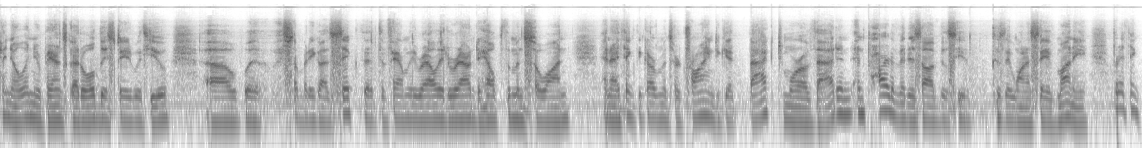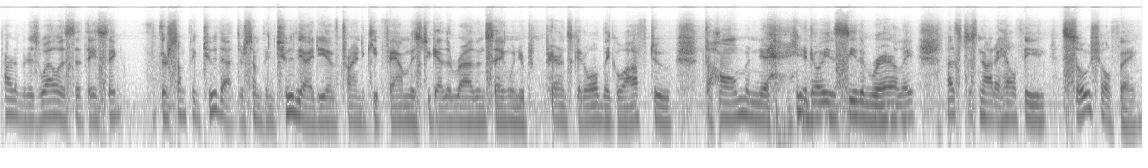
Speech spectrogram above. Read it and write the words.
I know when your parents got old, they stayed with you. Uh, if somebody got sick, that the family rallied around to help them and so on. And I think the governments are trying to get back to more of that. And, and part of it is obviously because they want to save money. But I think part of it as well is that they think there's something to that. There's something to the idea of trying to keep families together rather than saying when your parents get old, they go off to the home and you know you see them rarely. That's just not a healthy social thing.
